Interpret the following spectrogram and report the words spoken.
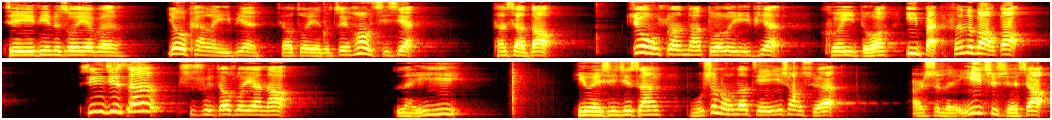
杰伊盯着作业本，又看了一遍交作业的最后期限。他想到。就算他得了一篇可以得一百分的报告，星期三是谁交作业呢？雷伊，因为星期三不是轮到杰伊上学，而是雷伊去学校。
